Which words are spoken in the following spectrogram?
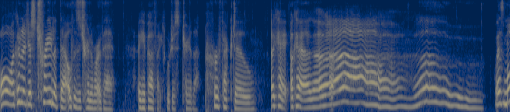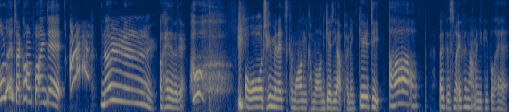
Oh, I could have just trailered there. Oh, there's a trailer right over here. Okay, perfect. We'll just trailer there. Perfecto. Okay, okay. Where's Moorland? I can't find it. Ah! No, no, no, no, no. Okay, there we go. oh, two minutes. Come on, come on. Giddy up, honey. Giddy up. Oh, there's not even that many people here.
